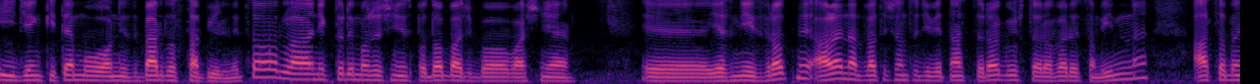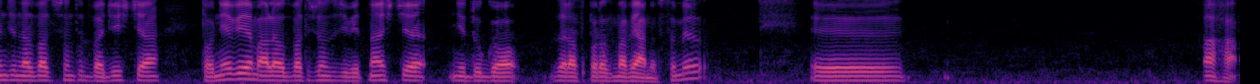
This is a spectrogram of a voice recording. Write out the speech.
i dzięki temu on jest bardzo stabilny, co dla niektórych może się nie spodobać, bo właśnie y, jest mniej zwrotny, ale na 2019 rok już te rowery są inne, a co będzie na 2020 to nie wiem, ale o 2019 niedługo zaraz porozmawiamy. W sumie yy, Aha,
